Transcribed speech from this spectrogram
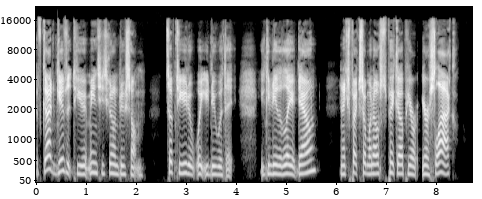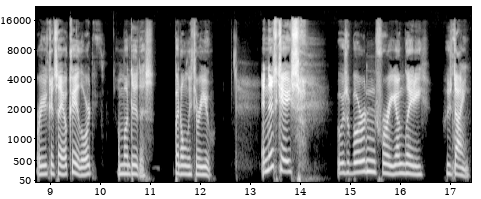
If God gives it to you, it means He's going to do something. It's up to you to what you do with it. You can either lay it down and expect someone else to pick up your, your slack, or you can say, okay, Lord, I'm going to do this, but only through you. In this case, it was a burden for a young lady who's dying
